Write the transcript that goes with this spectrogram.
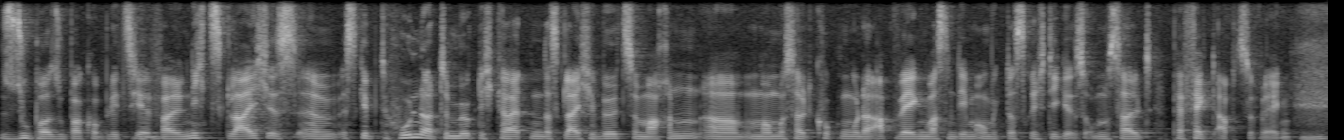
super, super kompliziert, mhm. weil nichts gleich ist. Ähm, es gibt hunderte Möglichkeiten, das gleiche Bild zu machen ähm, und man muss halt gucken oder abwägen, was in dem Augenblick das Richtige ist, um es halt perfekt abzuwägen. Mhm.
